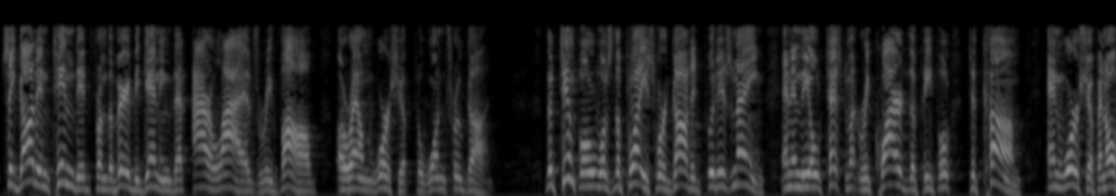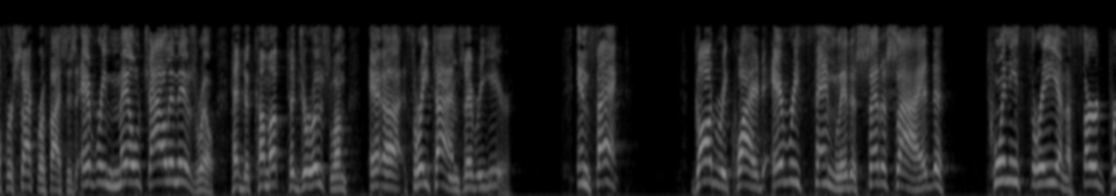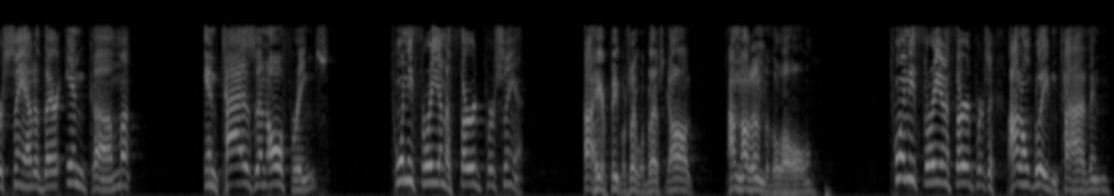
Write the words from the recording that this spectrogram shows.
See, God intended from the very beginning that our lives revolve around worship to one true God. The temple was the place where God had put His name, and in the Old Testament required the people to come and worship and offer sacrifices. Every male child in Israel had to come up to Jerusalem uh, three times every year. In fact, God required every family to set aside 23 and a third percent of their income in tithes and offerings. 23 and a third percent. I hear people say, well, bless God, I'm not under the law. 23 and a third percent. I don't believe in tithing.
